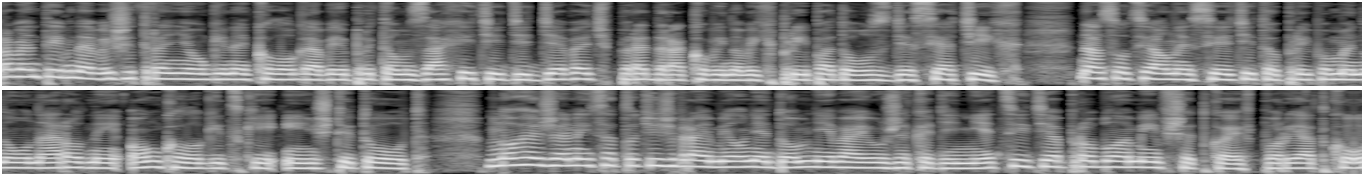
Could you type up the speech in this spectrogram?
Preventívne vyšetrenie u ginekologa vie pritom zachytiť 9 predrakovinových prípadov z 10. Na sociálnej sieti to pripomenul Národný onkologický inštitút. Mnohé ženy sa totiž vraj milne domnievajú, že keď necítia problémy, všetko je v poriadku.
